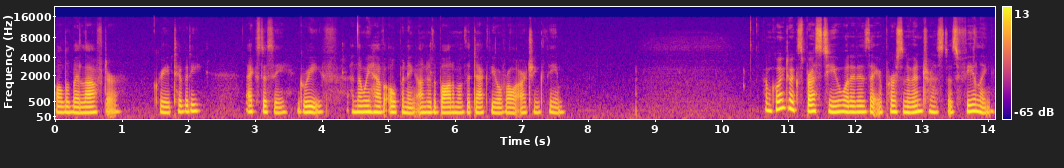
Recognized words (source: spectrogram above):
followed by laughter, creativity, ecstasy, grief. And then we have opening under the bottom of the deck, the overall arching theme. I'm going to express to you what it is that your person of interest is feeling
